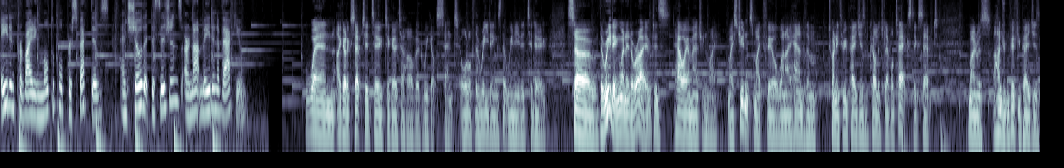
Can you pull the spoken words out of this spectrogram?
aid in providing multiple perspectives, and show that decisions are not made in a vacuum when I got accepted to, to go to Harvard, we got sent all of the readings that we needed to do. So the reading, when it arrived, is how I imagine my, my students might feel when I hand them 23 pages of college level text, except mine was 150 pages.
